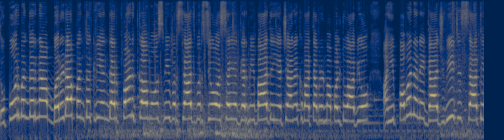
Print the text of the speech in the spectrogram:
તો પોરબંદરના બરડા પંથકની અંદર પણ કમોસમી વરસાદ વરસ્યો. અસહ્ય ગરમી બાદ અહીં અચાનક વાતાવરણમાં પલટો આવ્યો. અહીં પવન અને ગાજવીજ સાથે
